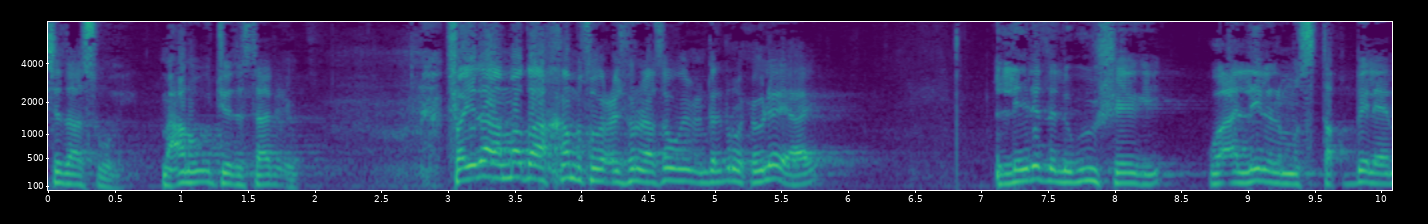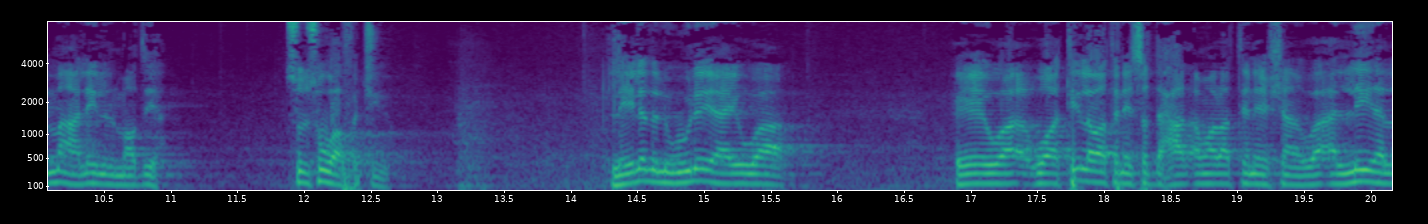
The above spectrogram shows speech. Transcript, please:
sidaas wey macnuhu u jeeda saabicigu faidaa madaa asagu wuxuu leeyahay leylada laguu sheegi waa alleyl almustaqbile ma aha leyl almaadiya suu isu waafajiyo. Leylada laguu leeyahay waa tii labaatan iyo saddexaad ama labaatan shanaad waa alleyl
